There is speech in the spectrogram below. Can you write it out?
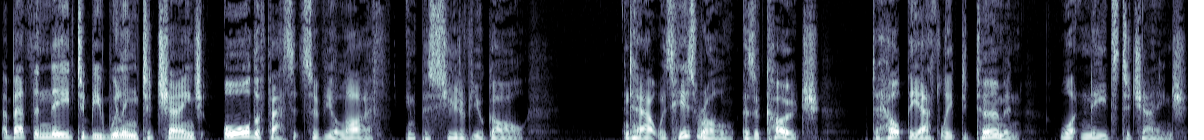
about the need to be willing to change all the facets of your life in pursuit of your goal, and how it was his role as a coach to help the athlete determine what needs to change.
